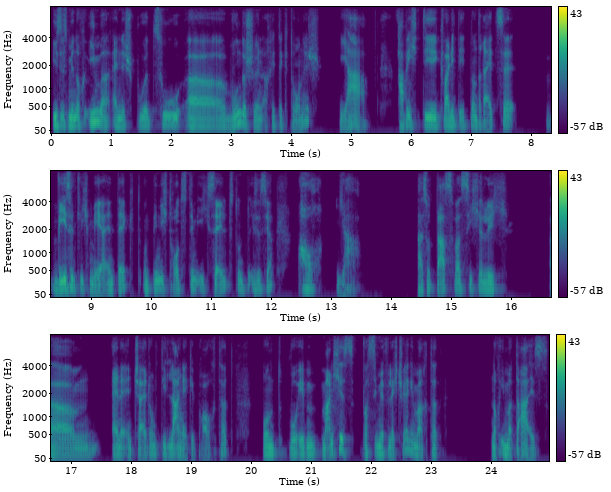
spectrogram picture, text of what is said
Ist es mir noch immer eine Spur zu äh, wunderschön architektonisch? Ja. Habe ich die Qualitäten und Reize wesentlich mehr entdeckt und bin ich trotzdem ich selbst und ist es ja auch ja. Also das war sicherlich ähm, eine Entscheidung, die lange gebraucht hat und wo eben manches, was sie mir vielleicht schwer gemacht hat, noch immer da ist.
